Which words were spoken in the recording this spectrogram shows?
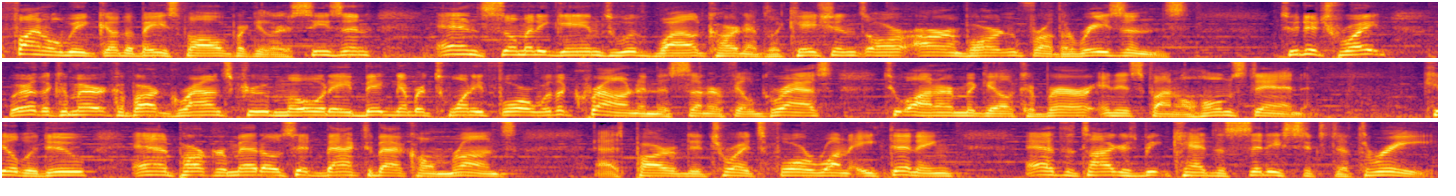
final week of the baseball regular season, and so many games with wild card implications or are important for other reasons. To Detroit, where the Comerica Park grounds crew mowed a big number 24 with a crown in the center field grass to honor Miguel Cabrera in his final homestand. Akil Baddoo and Parker Meadows hit back to back home runs as part of Detroit's four run eighth inning as the Tigers beat Kansas City 6 3.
